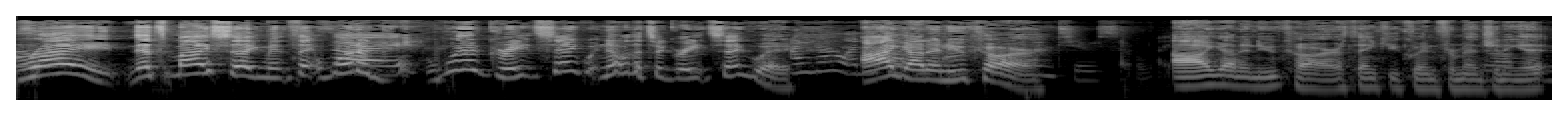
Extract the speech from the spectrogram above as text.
Right, that's my segment. Th- what a what a great segue. No, that's a great segue. I know. I got a new car. fun so, like- I got a new car. Thank you, Quinn, for mentioning it.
